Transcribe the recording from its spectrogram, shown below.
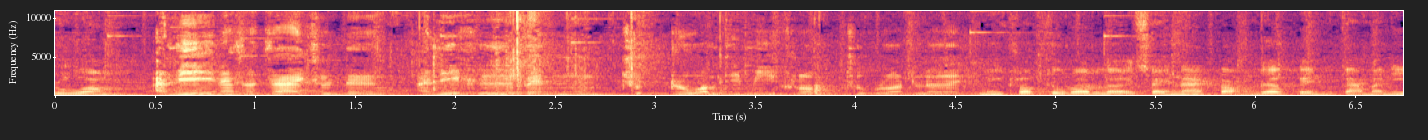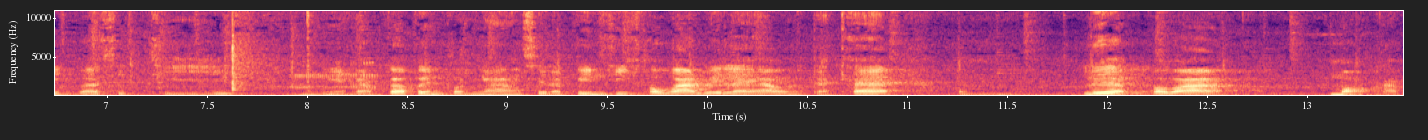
รวม อันนี้น่าสนใจชุดหนึ่ง อันนี้คือเป็นชุดรวมที่มีครบทุกรสเลย มีครบทุกรสเลย ใช้หน้ากล่องเลือกเป็นการมนิตวาสิทธีอืมเนี่ยครับ ก็เป็นผลงานของศิลปินที่เขาวาดไว้แล้ว แต่แค่ผมเลือกเพราะว่าเหมาะกับ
